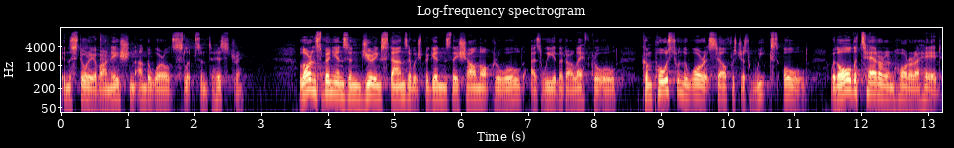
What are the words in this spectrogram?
in the story of our nation and the world slips into history. Lawrence Binion's enduring stanza, which begins, They shall not grow old, as we that are left grow old, composed when the war itself was just weeks old, with all the terror and horror ahead,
